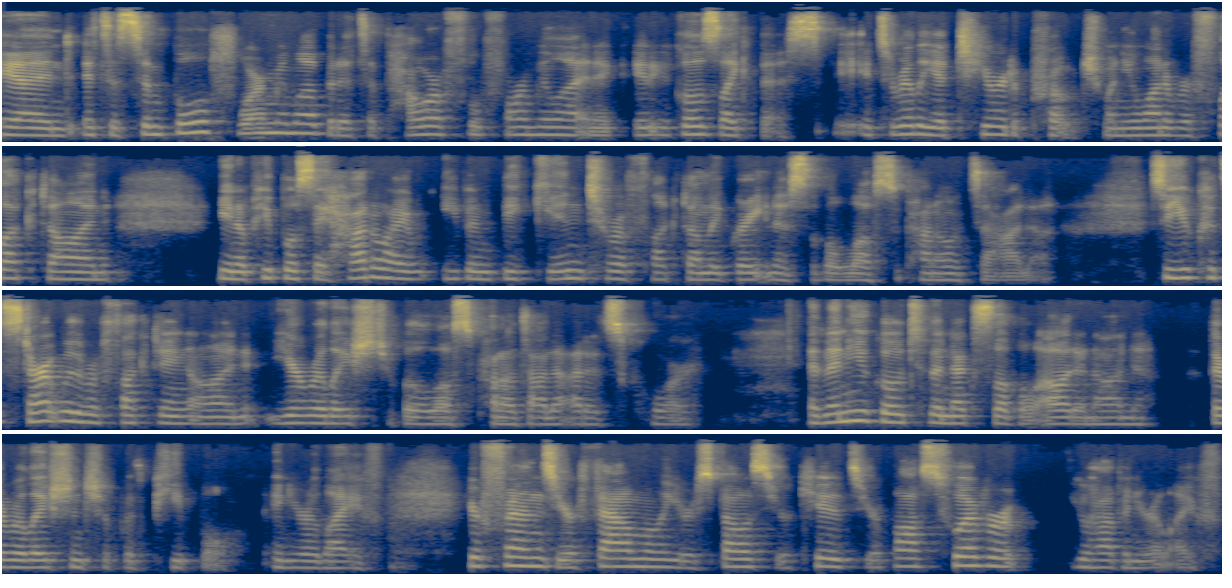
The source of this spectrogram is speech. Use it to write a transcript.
And it's a simple formula, but it's a powerful formula. And it, it goes like this. It's really a tiered approach. When you want to reflect on, you know, people say, how do I even begin to reflect on the greatness of Allah subhanahu wa ta'ala? So you could start with reflecting on your relationship with Allah subhanahu wa ta'ala at its core. And then you go to the next level out and on the relationship with people in your life your friends, your family, your spouse, your kids, your boss, whoever you have in your life.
